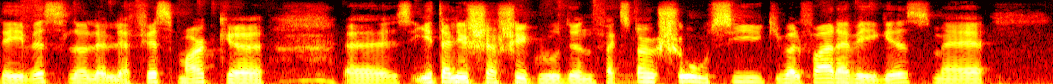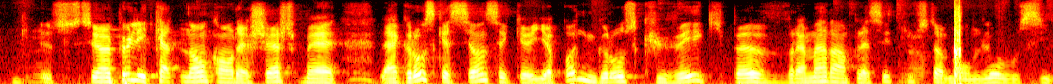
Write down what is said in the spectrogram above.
Davis, le, fils Mark, il est allé chercher Gruden. Fait que c'est un show aussi qu'ils veulent faire à Vegas, mais c'est un peu les quatre noms qu'on recherche, mais la grosse question, c'est qu'il n'y a pas une grosse cuvée qui peut vraiment remplacer tout ce monde-là aussi.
